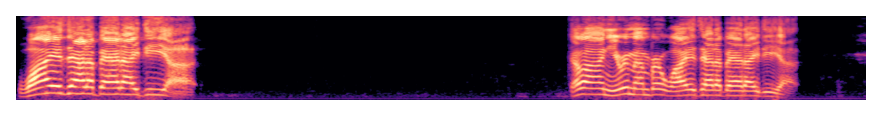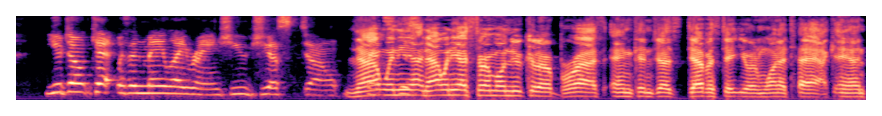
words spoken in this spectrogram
Why is that a bad idea? Come on, you remember why is that a bad idea? You don't get within melee range. You just don't. Not That's when he not when he has thermonuclear breath and can just devastate you in one attack. And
